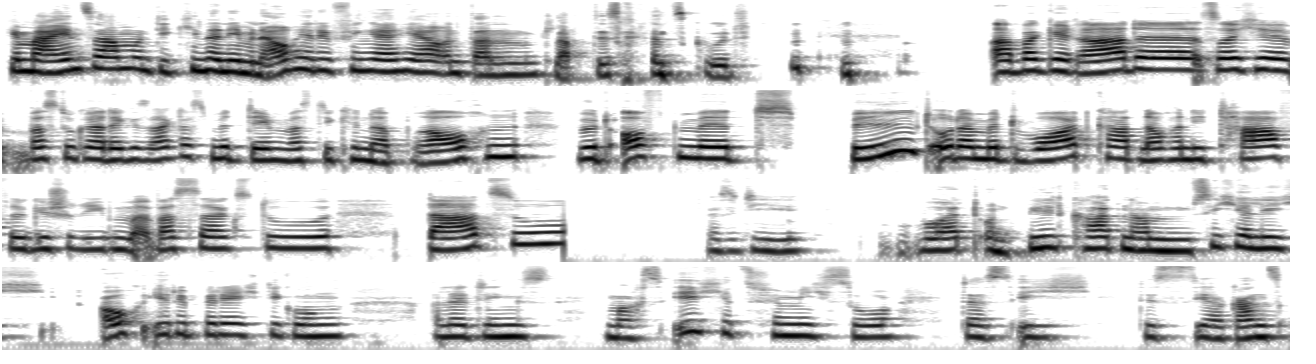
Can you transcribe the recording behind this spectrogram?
gemeinsam und die Kinder nehmen auch ihre Finger her und dann klappt es ganz gut. Aber gerade solche, was du gerade gesagt hast, mit dem, was die Kinder brauchen, wird oft mit Bild oder mit Wortkarten auch an die Tafel geschrieben. Was sagst du dazu? Also die Wort- und Bildkarten haben sicherlich auch ihre Berechtigung. Allerdings mache ich jetzt für mich so, dass ich das ja ganz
